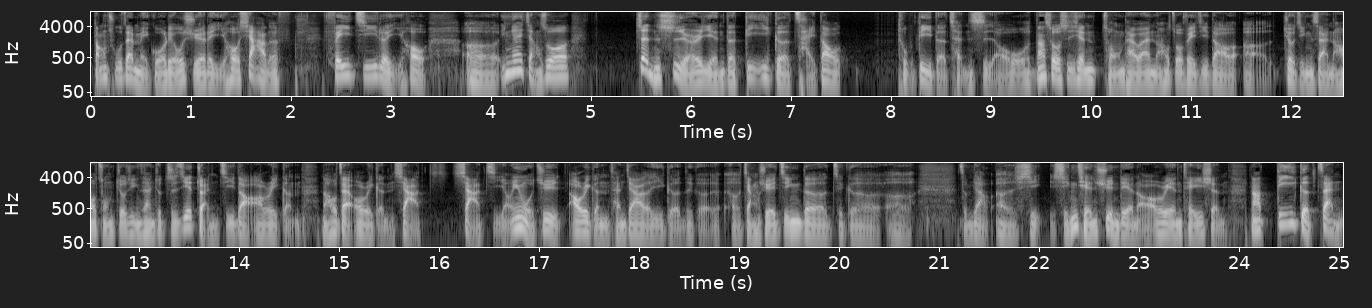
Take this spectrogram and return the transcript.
当初在美国留学了以后下了飞机了以后，呃，应该讲说。正式而言的第一个踩到土地的城市哦，我那时候是先从台湾，然后坐飞机到呃旧金山，然后从旧金山就直接转机到 Oregon，然后在 Oregon 下下机啊，因为我去 Oregon 参加了一个这个呃奖学金的这个呃怎么讲呃行行前训练哦 orientation，那第一个站。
